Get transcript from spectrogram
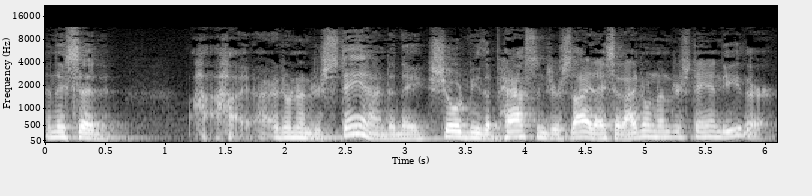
And they said, I don't understand. And they showed me the passenger side. I said, I don't understand either.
